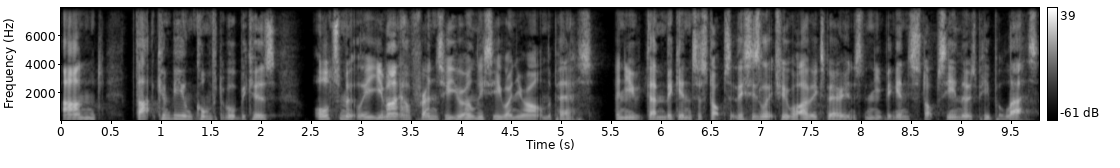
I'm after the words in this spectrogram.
And that can be uncomfortable because ultimately you might have friends who you only see when you're out on the piss. And you then begin to stop. This is literally what I've experienced. And you begin to stop seeing those people less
